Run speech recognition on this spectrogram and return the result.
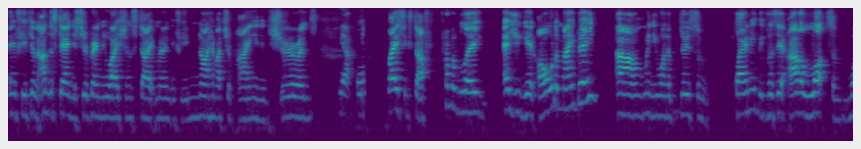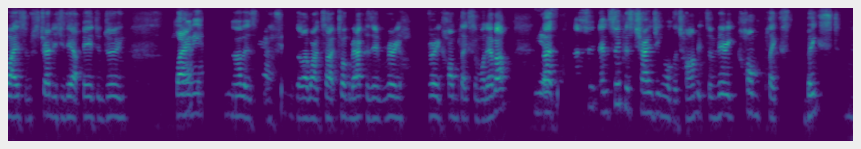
and if you can understand your superannuation statement, if you know how much you're paying in insurance, yeah, all basic stuff, probably as you get older, maybe um, when you want to do some planning because there are lots of ways of strategies out there to do planning. You know, there's yeah. things that I won't talk about because they're very, very complex and whatever. Yes. But and super's changing all the time. It's a very complex beast. Mm.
